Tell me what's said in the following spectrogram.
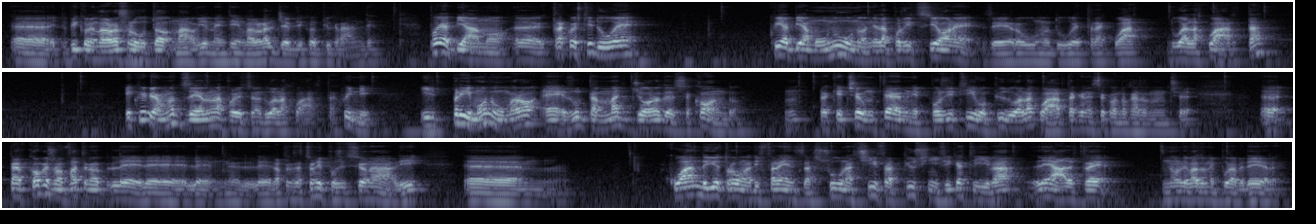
Eh, il più piccolo in valore assoluto, ma ovviamente in valore algebrico è il più grande. Poi abbiamo, eh, tra questi due, qui abbiamo un 1 nella posizione 0, 1, 2, 3, 4, 2 alla quarta, e qui abbiamo uno 0 nella posizione 2 alla quarta, quindi il primo numero è, risulta maggiore del secondo, hm? perché c'è un termine positivo più 2 alla quarta che nel secondo caso non c'è. Eh, per come sono fatte le, le, le, le rappresentazioni posizionali, ehm, quando io trovo una differenza su una cifra più significativa, le altre non le vado neppure a vedere.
